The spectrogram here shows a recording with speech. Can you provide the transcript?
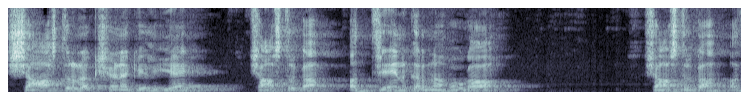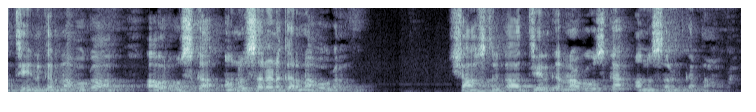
शास्त्र रक्षण के लिए शास्त्र का अध्ययन करना होगा। शास्त्र का अध्ययन करना होगा और उसका अनुसरण करना होगा। शास्त्र का अध्ययन करना होगा, उसका अनुसरण करना होगा।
